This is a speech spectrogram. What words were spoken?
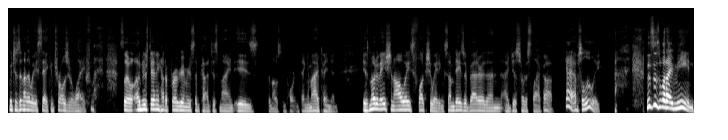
which is another way to say it controls your life. so understanding how to program your subconscious mind is the most important thing, in my opinion. Is motivation always fluctuating? Some days are better than I just sort of slack off. Yeah, absolutely. This is what I mean.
